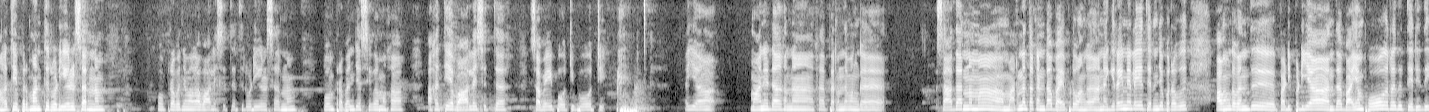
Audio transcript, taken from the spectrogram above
அகத்திய பெருமான் திருவடிகள் சரணம். ஓம் பிரபஞ்சமகா வாலை சித்த திருவடிகள் சரணம். ஓம் பிரபஞ்ச சிவமகா அகத்திய வாலிசித்த சபை போற்றி போற்றி. ஐயா மானிடாகனாக பிறந்தவங்க சாதாரணமாக மரணத்தை கண்டா பயப்படுவாங்க. ஆனால் இறைநிலையை தெரிஞ்ச பிறகு அவங்க வந்து படிப்படியாக அந்த பயம் போகிறது தெரியுது.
